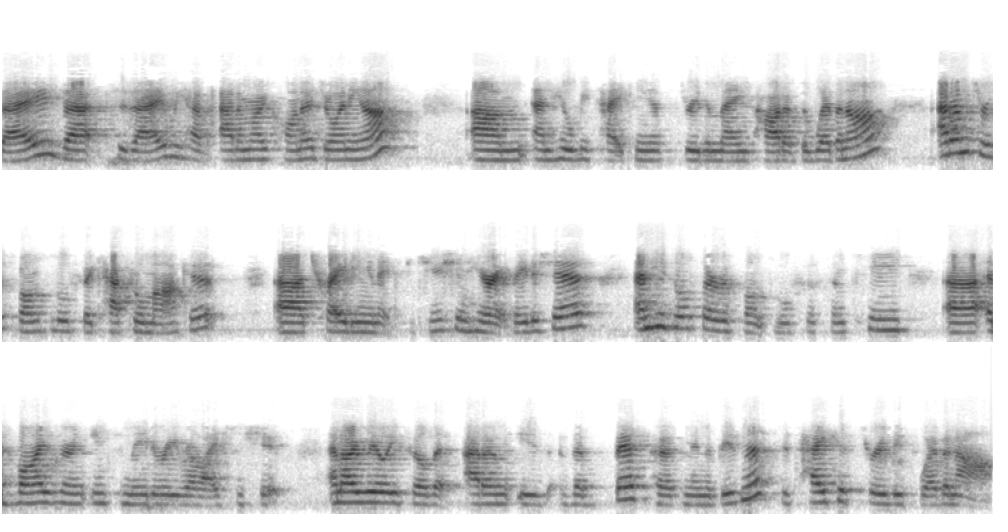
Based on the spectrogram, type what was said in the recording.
say that today we have Adam O'Connor joining us um, and he'll be taking us through the main part of the webinar. Adam's responsible for capital markets, uh, trading and execution here at BetaShares and he's also responsible for some key uh, advisor and intermediary relationships. And I really feel that Adam is the best person in the business to take us through this webinar.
